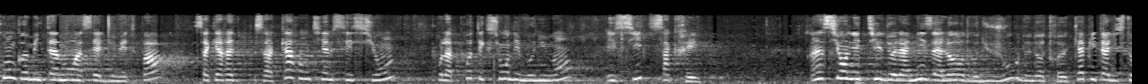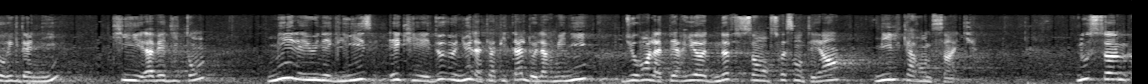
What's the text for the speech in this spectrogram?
concomitamment à celle du MEDPA sa 40e session pour la protection des monuments et sites sacrés. Ainsi en est-il de la mise à l'ordre du jour de notre capitale historique d'Annie, qui avait, dit-on, mille et une églises et qui est devenue la capitale de l'Arménie durant la période 961-1045. Nous sommes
